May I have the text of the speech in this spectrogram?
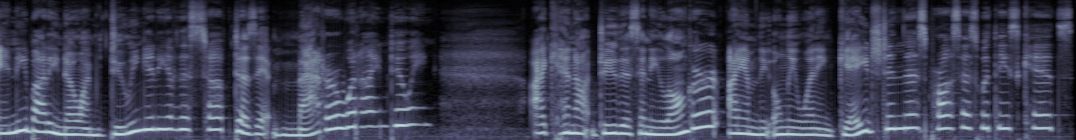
anybody know I'm doing any of this stuff? Does it matter what I'm doing? I cannot do this any longer. I am the only one engaged in this process with these kids.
